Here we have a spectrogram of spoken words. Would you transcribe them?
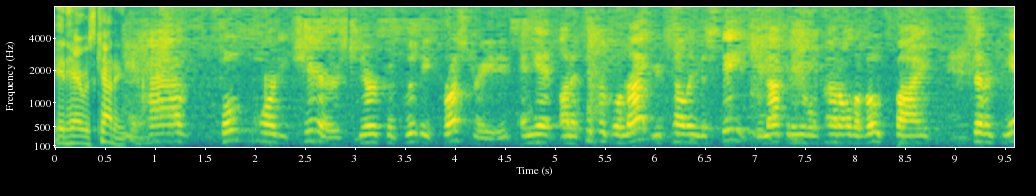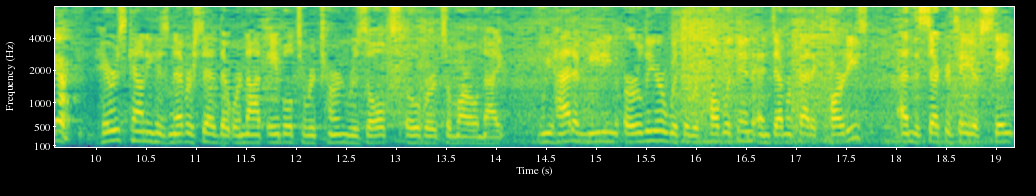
in Harris County. You have both party chairs, they're completely frustrated, and yet on a typical night, you're telling the state you're not going to be able to count all the votes by 7 p.m. Harris County has never said that we're not able to return results over tomorrow night. We had a meeting earlier with the Republican and Democratic parties and the Secretary of State.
